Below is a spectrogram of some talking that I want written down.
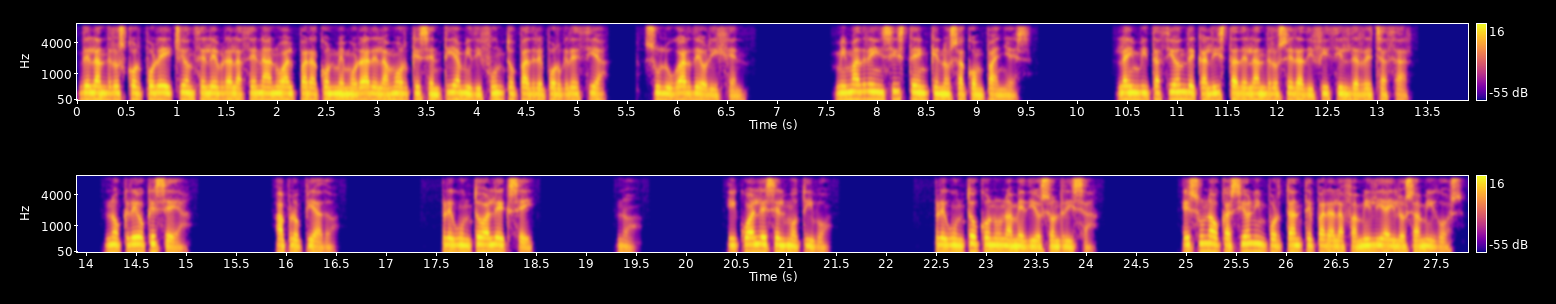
Delandros Corporation celebra la cena anual para conmemorar el amor que sentía mi difunto padre por Grecia, su lugar de origen. Mi madre insiste en que nos acompañes. La invitación de Calista de Landros era difícil de rechazar. No creo que sea. Apropiado. Preguntó Alexei. No. ¿Y cuál es el motivo? Preguntó con una medio sonrisa. Es una ocasión importante para la familia y los amigos.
